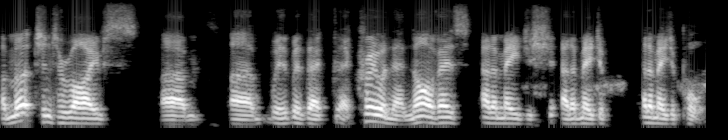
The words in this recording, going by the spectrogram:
a merchant arrives um, uh, with, with their, their, crew and their naves at a major sh- at a major at a major port.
